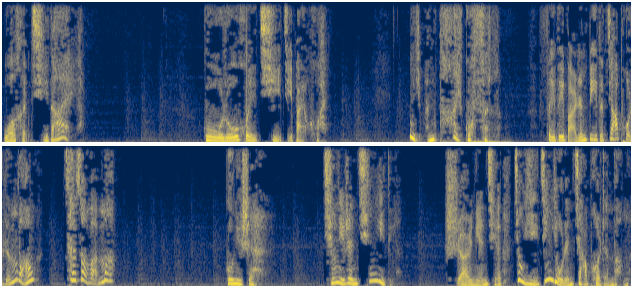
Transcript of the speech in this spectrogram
我很期待呀。古如慧气急败坏，你们太过分了，非得把人逼得家破人亡才算完吗？顾女士，请你认清一点。十二年前就已经有人家破人亡了。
